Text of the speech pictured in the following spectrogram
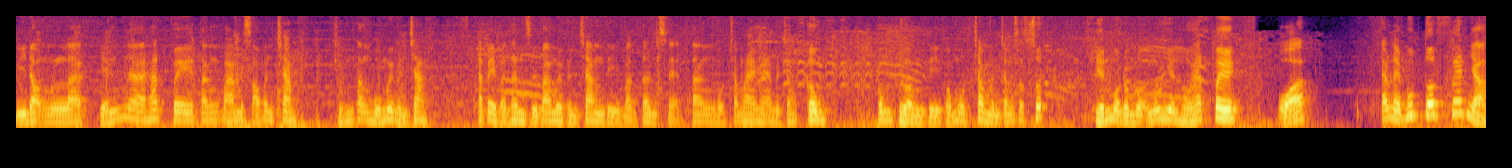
Bị động là khiến ờ, uh, hp tăng 36% chúng tăng 40% hp bản thân dưới 30% thì bản thân sẽ tăng 122% công. Công thường thì có 100% xác suất khiến một đồng đội ngẫu nhiên hồi hp ủa em này búp tốt phết nhở?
